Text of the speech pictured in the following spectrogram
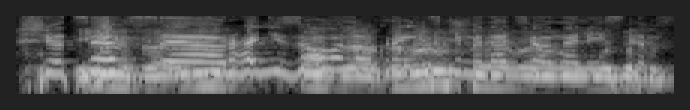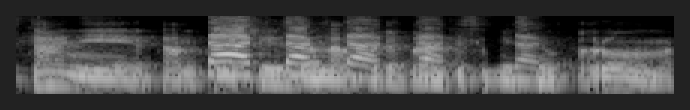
що це І все і організовано за українськими націоналістами. Дагестані там Так, теж і так, так, так, так. погромам.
